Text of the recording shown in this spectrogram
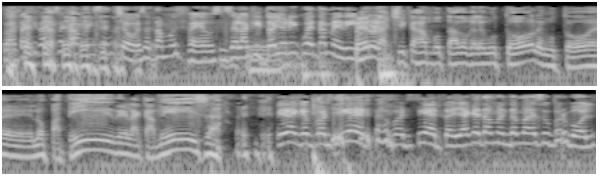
para estar quitándose camisa en show eso está muy feo si se la quitó yo ni cuenta me di Pero las chicas han votado que le gustó, le gustó eh, los patines, la camisa. Mira que por cierto, por cierto, ya que estamos en tema de Super Bowl,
